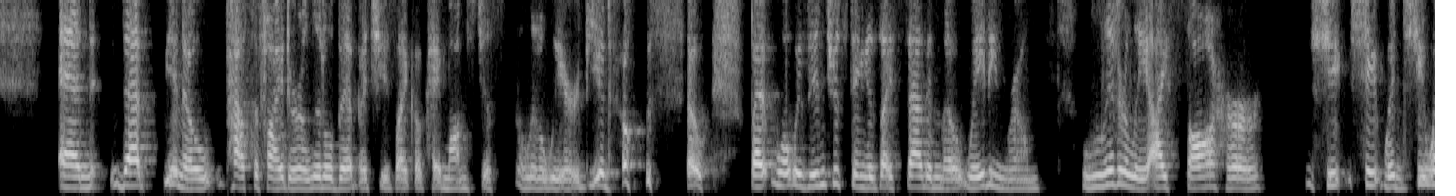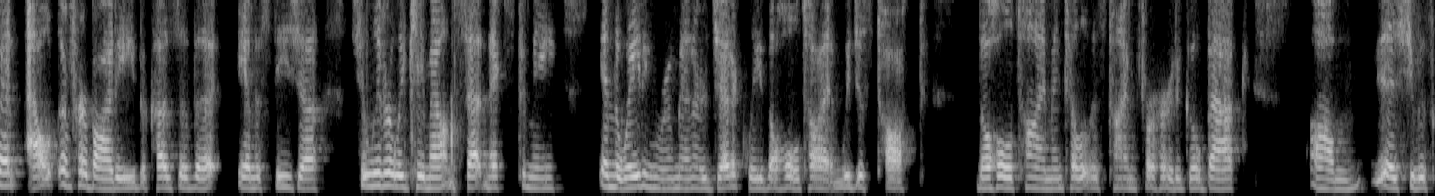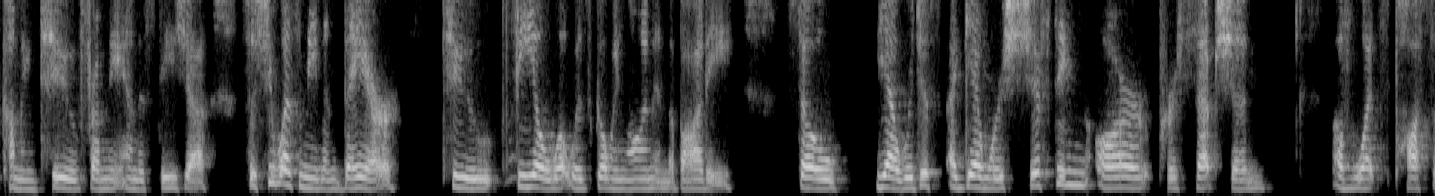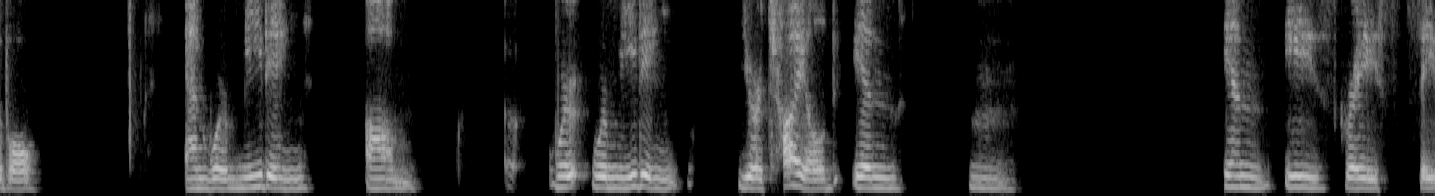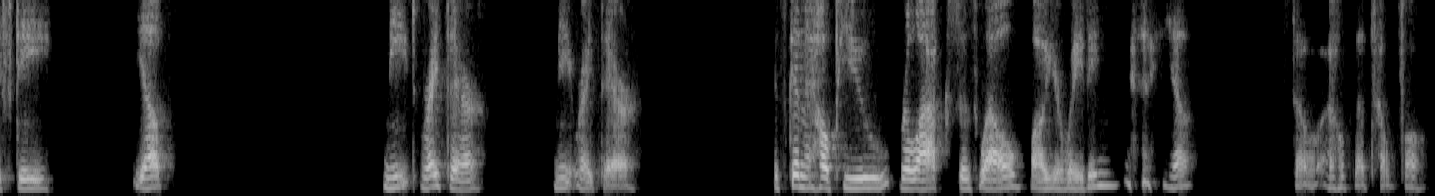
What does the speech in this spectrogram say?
And that, you know, pacified her a little bit, but she's like, okay, mom's just a little weird, you know? so, but what was interesting is I sat in the waiting room, literally, I saw her she she when she went out of her body because of the anesthesia she literally came out and sat next to me in the waiting room energetically the whole time we just talked the whole time until it was time for her to go back um, as she was coming to from the anesthesia so she wasn't even there to feel what was going on in the body so yeah we're just again we're shifting our perception of what's possible. And we're meeting, um, we're, we're meeting your child in, mm, in ease, grace, safety. Yep. Meet right there. Meet right there. It's going to help you relax as well while you're waiting. yeah. So I hope that's helpful.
